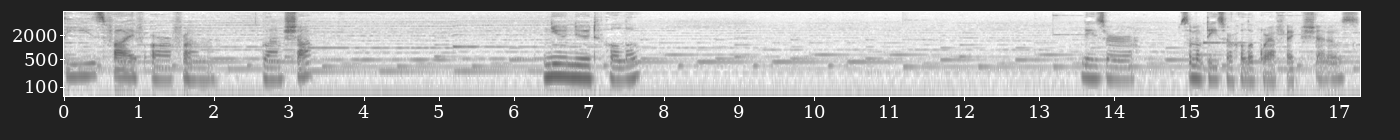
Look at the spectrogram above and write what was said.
These five are from Glam Shop. New Nude Holo. These are, some of these are holographic shadows.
